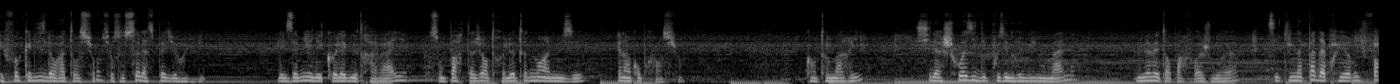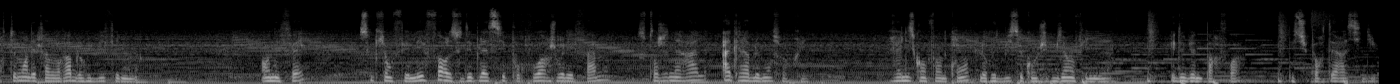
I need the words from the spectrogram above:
et focalisent leur attention sur ce seul aspect du rugby. Les amis et les collègues de travail sont partagés entre l'étonnement amusé et l'incompréhension. Quant au mari, s'il a choisi d'épouser une rugbywoman, lui-même étant parfois joueur, c'est qu'il n'a pas d'a priori fortement défavorable au rugby féminin. En effet, ceux qui ont fait l'effort de se déplacer pour voir jouer les femmes sont en général agréablement surpris. Réalisent qu'en fin de compte, le rugby se conjugue bien au féminin et deviennent parfois des supporters assidus.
